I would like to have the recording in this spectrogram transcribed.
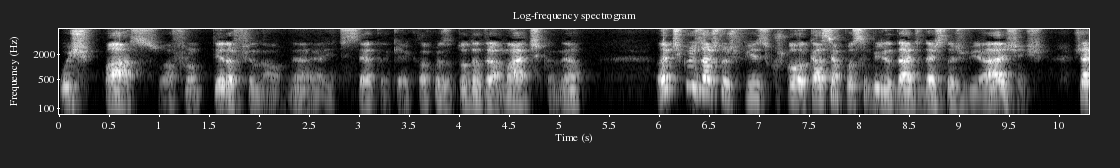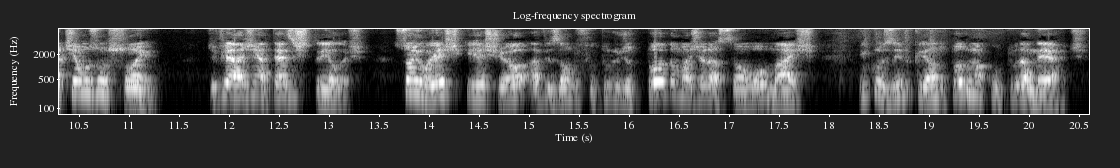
o espaço, a fronteira final, né, etc., que é aquela coisa toda dramática. Né? Antes que os astrofísicos colocassem a possibilidade destas viagens, já tínhamos um sonho, de viagem até as estrelas. Sonho este que recheou a visão do futuro de toda uma geração, ou mais, inclusive criando toda uma cultura nerd.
